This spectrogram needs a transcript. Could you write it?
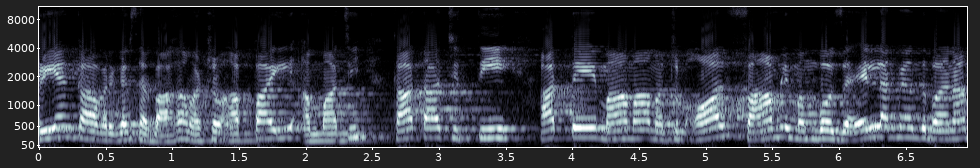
பிரியங்கா அவர்கள் சார்பாக மற்றும் அப்பாயி அம்மாச்சி தாத்தா சித்தி அத்தே மாமா மற்றும் ஆல் ஃபேமிலி மெம்பர்ஸ் எல்லாருமே வந்து பார்த்தீங்கன்னா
